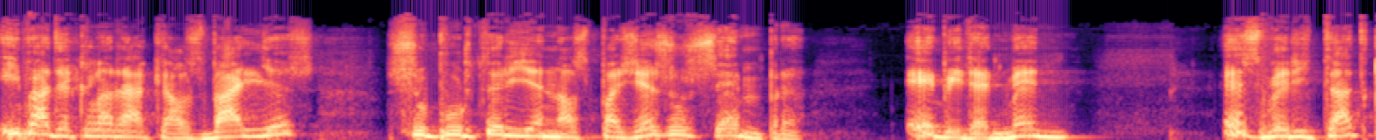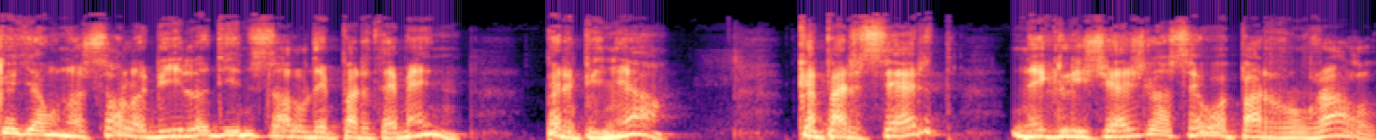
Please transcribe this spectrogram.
i va declarar que els batlles suportarien els pagesos sempre. Evidentment, és veritat que hi ha una sola vila dins del departament, Perpinyà, que per cert negligeix la seva part rural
